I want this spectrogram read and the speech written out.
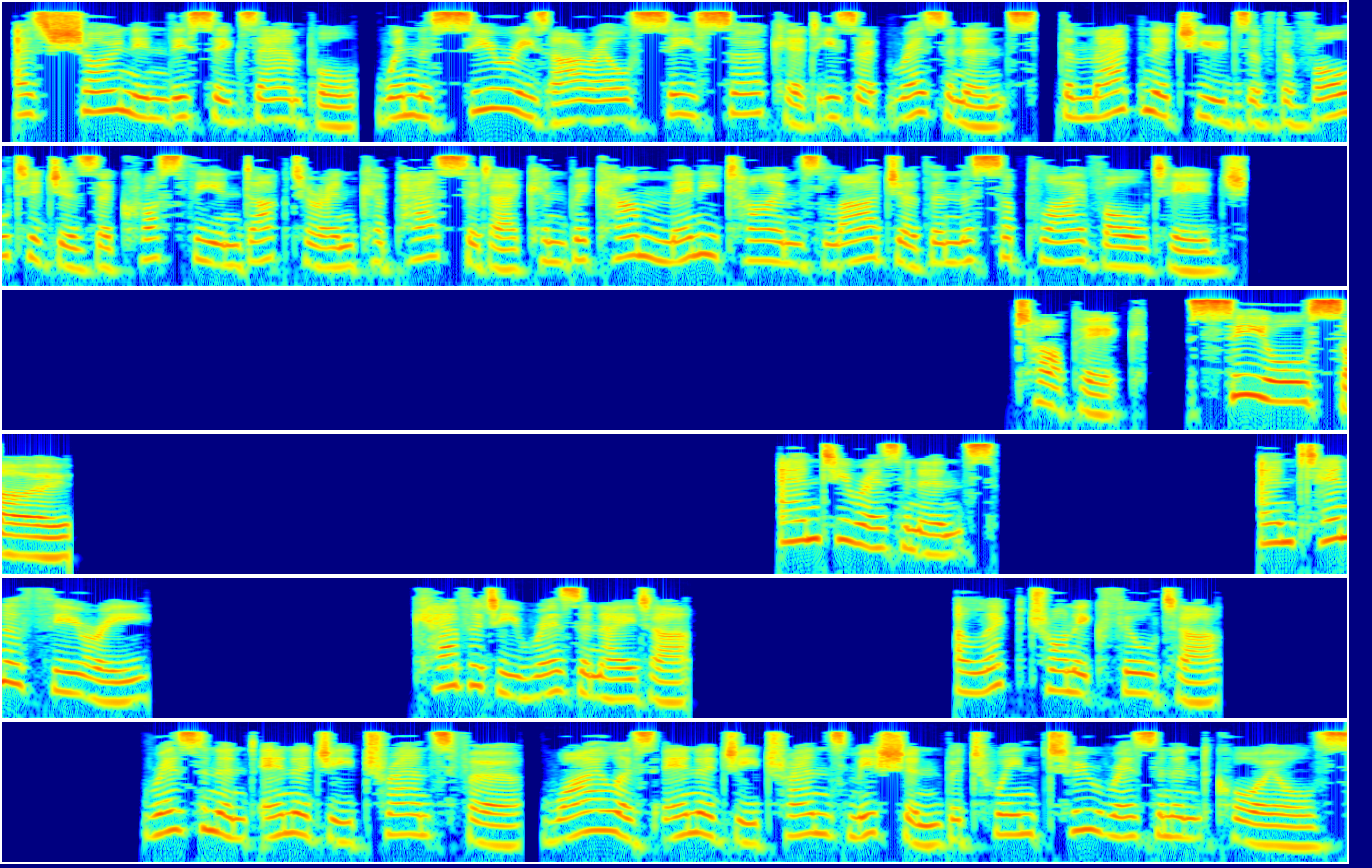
as shown in this example, when the series RLC circuit is at resonance, the magnitudes of the voltages across the inductor and capacitor can become many times larger than the supply voltage. See also. Antiresonance. Antenna theory Cavity resonator Electronic filter Resonant energy transfer – wireless energy transmission between two resonant coils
